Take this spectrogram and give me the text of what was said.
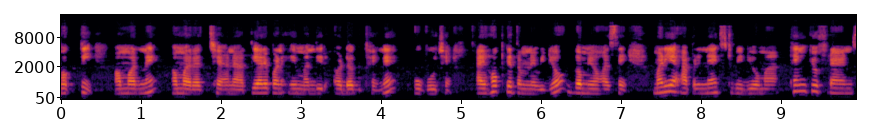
ભક્તિ અમરને અમર જ છે અને અત્યારે પણ એ મંદિર અડગ થઈને ઊભું છે. આઈ હોપ કે તમને વીડિયો ગમ્યો હશે. મળીએ આપણે નેક્સ્ટ વિડીયોમાં. થેન્ક યુ ફ્રેન્ડ્સ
